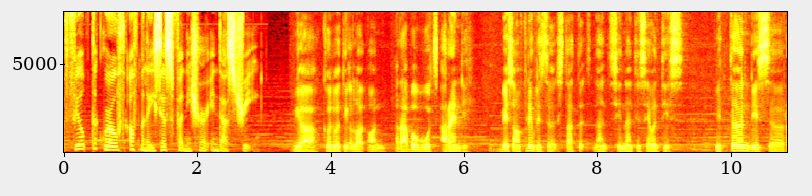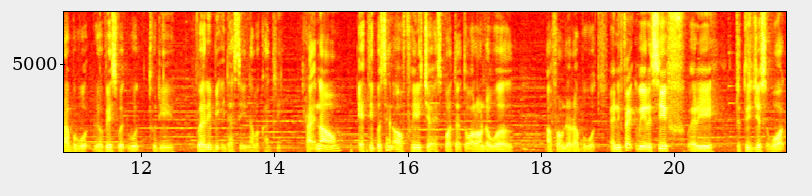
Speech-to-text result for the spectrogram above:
fueled the growth of Malaysia's furniture industry. We are collaborating a lot on rubber woods R&D. Based on frame research started since 1970s. We turn this uh, rubber wood, the wastewood wood, to the very big industry in our country. Right now, 80% of furniture exported to all around the world are from the rubber woods. And in fact, we received very prestigious award,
